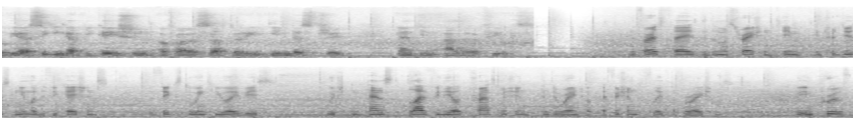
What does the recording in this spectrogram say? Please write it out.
we are seeking application of our software in industry and in other fields. In the first phase, the demonstration team introduced new modifications to fixed-wing UAVs, which enhanced live video transmission and the range of efficient fleet operations. We improved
